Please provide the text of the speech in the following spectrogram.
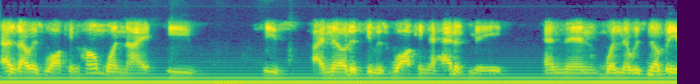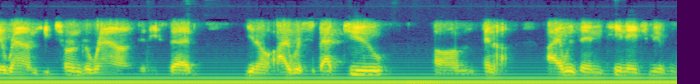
as I was walking home one night, he he's I noticed he was walking ahead of me, and then when there was nobody around, he turned around and he said, "You know, I respect you." Um, and I was in Teenage Mutant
